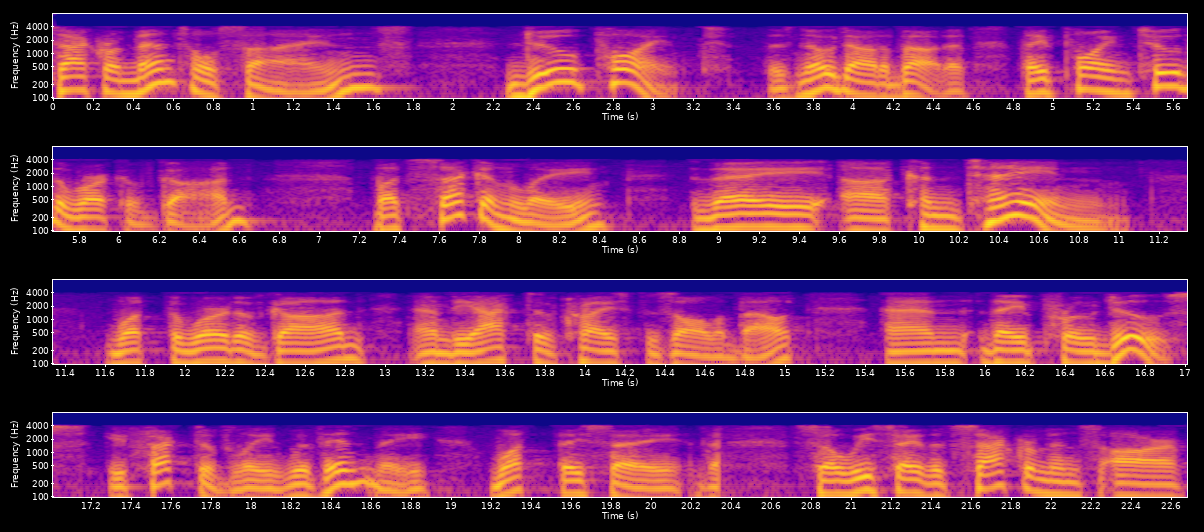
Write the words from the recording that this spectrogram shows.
Sacramental signs do point, there's no doubt about it, they point to the work of God, but secondly, they uh, contain what the Word of God and the act of Christ is all about, and they produce effectively within me what they say. So we say that sacraments are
